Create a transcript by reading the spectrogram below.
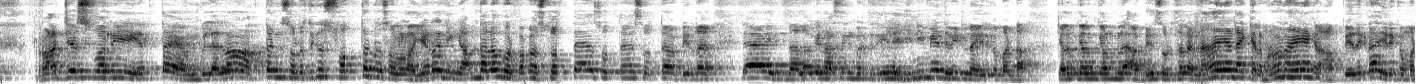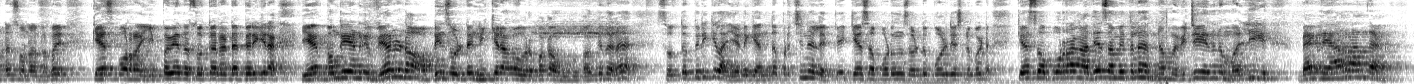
ராஜேஸ்வரி எத்தை உங்களெல்லாம் அத்தைன்னு சொல்கிறதுக்கு சொத்தன்னு சொல்லலாம். ஏன்னா நீங்கள் அந்த அளவுக்கு ஒரு பக்கம் சொத்தை சொத்தை சொத்தை அப்படின்னா டேய், இந்த அளவுக்கு நான் அசிங்கப்படுத்துறீங்களா இனிமே இந்த வீட்டில் நான் இருக்க மாட்டான். கிளம்பு கிளம்பு கிளம்பு அப்படின்னு சொல்லிட்டு சொல்ல நான் ஏன்டா கிளம்பணும்? நான் ஏங்க அப்போ எதுக்குடா இருக்க மாட்டேன்னு சொன்ன மாதிரி கேஸ் போடுறேன் இப்போவே அந்த சொத்தை ரெண்டாக பிரிக்கிறேன். ஏன் பங்கு எனக்கு வேணும்டா அப்படின்னு சொல்லிட்டு நிக்கிறாங்க ஒரு பக்கம். உங்க பங்கு தானே? சொத்தை பிரிக்கலாம். எனக்கு எந்த பிரச்சனையும் இல்லை. இப்போயே கேஸை போடுங்கன்னு சொல்லிட்டு போலீஸ் ஸ்டேஷனில் போயிட்டு கேஸை போடுறாங்க. அதே சமயத்தில் நம்ம விஜய் எதுன்னு மல்லிகை பேக்ல யாரா இருந்தேன்?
